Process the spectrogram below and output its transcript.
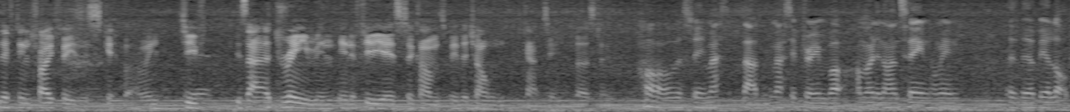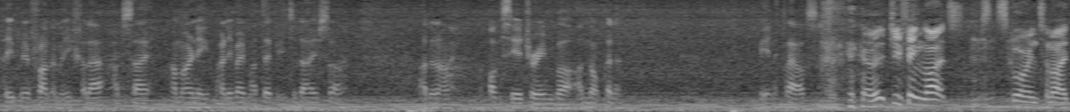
lifting trophies as skipper, I mean, do you, is that a dream in, in a few years to come to be the Charlton captain first team? Oh, obviously, mass- that would be a massive dream, but I'm only 19. I mean, there- there'll be a lot of people in front of me for that, I'd say. I'm only only made my debut today, so I don't know. Obviously, a dream, but I'm not going to be in the clouds. do you think, like scoring tonight,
